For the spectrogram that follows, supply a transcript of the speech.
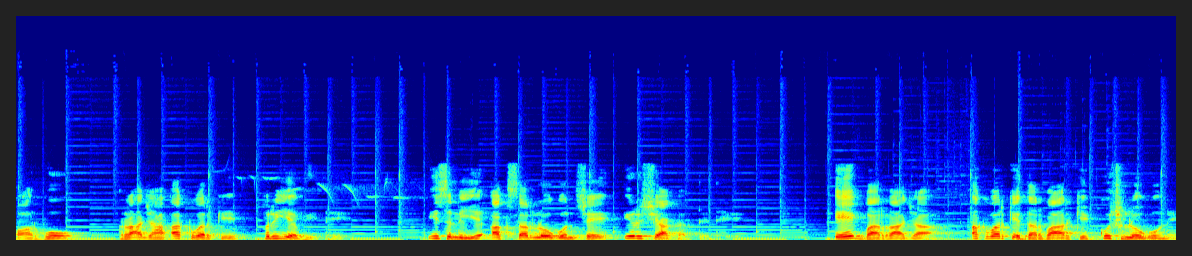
और वो राजा अकबर के प्रिय भी थे। इसलिए अक्सर लोग उनसे ईर्ष्या करते थे। एक बार राजा अकबर के दरबार के कुछ लोगों ने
